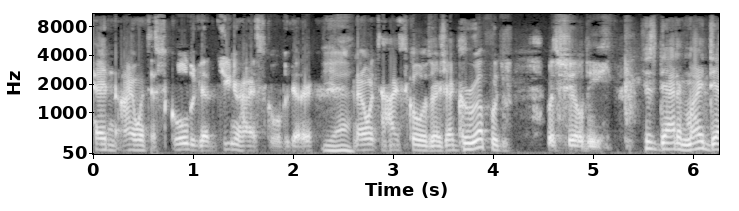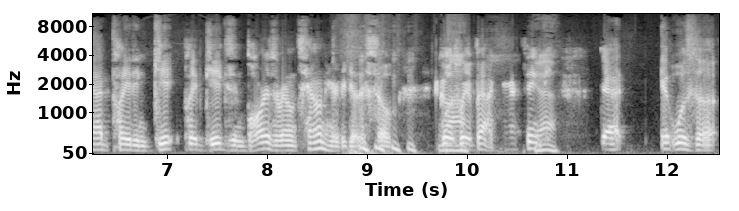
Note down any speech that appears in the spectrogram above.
Head and I went to school together, junior high school together. Yeah. And I went to high school with Reggie. I grew up with with Fieldy. His dad and my dad played in gi- played gigs in bars around town here together. So it goes Wow. way back. And I think Yeah. that it was uh,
